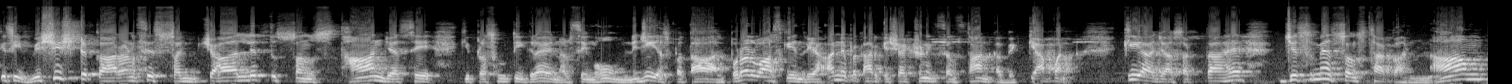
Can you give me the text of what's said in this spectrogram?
किसी विशिष्ट कारण से संचालित संस्थान जैसे कि प्रसूति गृह नर्सिंग होम, निजी अस्पताल, पुनर्वास केंद्र या अन्य प्रकार के शैक्षणिक संस्थान का विज्ञापन किया जा सकता है, जिसमें संस्था का नाम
